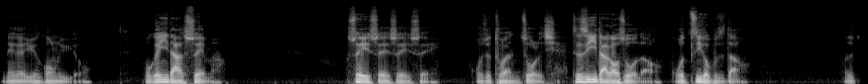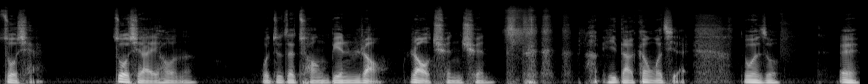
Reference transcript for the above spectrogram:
那个员工旅游，我跟伊达睡嘛，睡一睡睡一睡，我就突然坐了起来。这是伊达告诉我的哦，我自己都不知道。我就坐起来，坐起来以后呢，我就在床边绕绕圈圈。伊达看我起来，就问说：“哎、欸，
